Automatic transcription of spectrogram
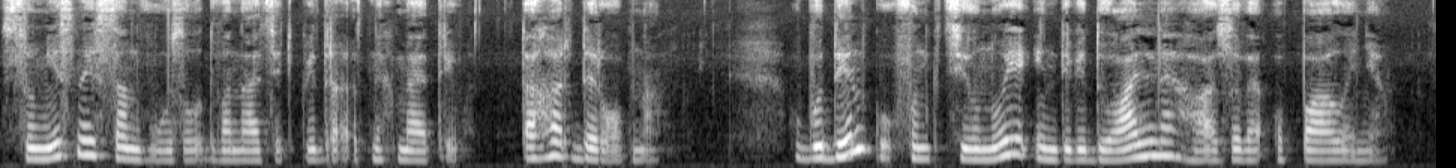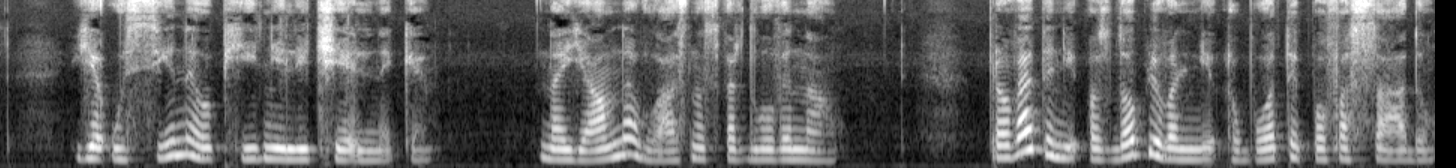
Сумісний санвузол 12 квадратних метрів та гардеробна. В будинку функціонує індивідуальне газове опалення. Є усі необхідні лічильники, наявна власна свердловина, проведені оздоблювальні роботи по фасаду,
